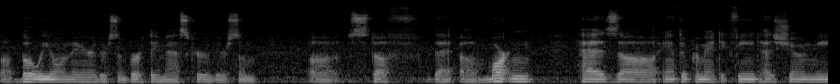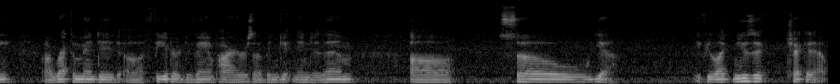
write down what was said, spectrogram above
uh, Bowie on there, there's some Birthday Massacre, there's some uh, stuff that uh, Martin has uh, Anthropomantic Fiend has shown me uh, recommended Theatres des Vampires. I've been getting into them. So yeah, if you like music, check it out.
